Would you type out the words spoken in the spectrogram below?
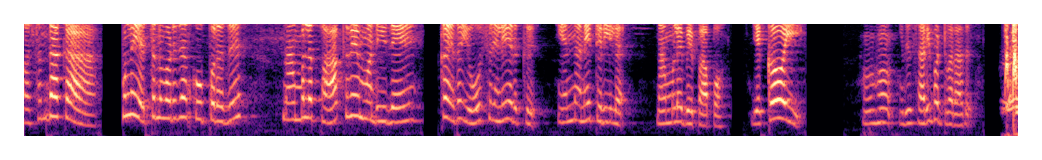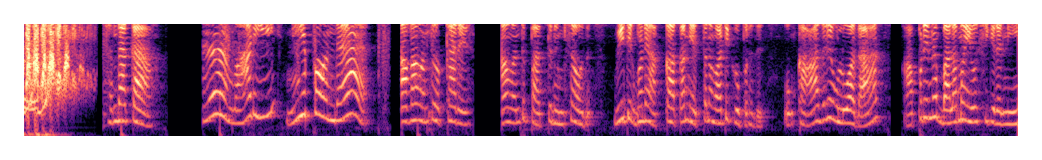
வசந்தாக்கா நம்மள எத்தனை வாட்டி தான் கூப்பிடுறது? நம்மள பார்க்கவே மாட்டேங்குதே. அக்கா ஏதோ யோசனையிலே இருக்கு. என்னன்னே தெரியல. நம்மளே போய் பார்ப்போம். எக்கோய். ம் இது சரிப்பட்டு வராது. வசந்தாக்கா. ஆ வாடி நீ எப்போ வந்த? அவ வந்து உட்காரு. நான் வந்து பத்து நிமிஷம் ஆகுது. வீட்டுக்கு முன்னாடி அக்கா அக்கான்னு எத்தனை வாட்டி கூப்பிடுறது? உன் காதலே உழுவாதா? அப்படின்னு பலமா யோசிக்கிற நீ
